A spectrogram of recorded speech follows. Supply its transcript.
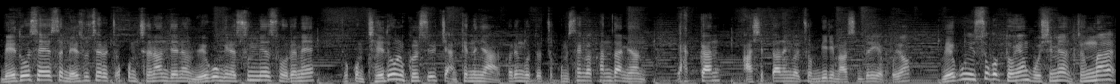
매도세에서 매수세로 조금 전환되는 외국인의 순매수 흐름에 조금 제동을 걸 수 있지 않겠느냐 그런 것도 조금 생각한다면 약간 아쉽다는 걸 좀 미리 말씀드리겠고요. 외국인 수급 동향 보시면 정말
